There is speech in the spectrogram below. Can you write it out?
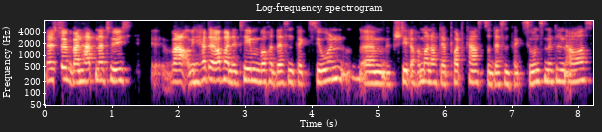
Das stimmt. Man hat natürlich war, ich hatte auch mal eine Themenwoche Desinfektion, ähm, steht auch immer noch der Podcast zu Desinfektionsmitteln aus.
